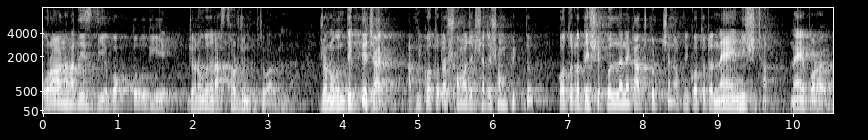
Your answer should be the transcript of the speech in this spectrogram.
কোরআন, হাদিস দিয়ে, বক্তব্য দিয়ে জনগণের আস্থা অর্জন করতে পারবেন না। জনগণ দেখতে চায় আপনি কতটা সমাজের সাথে সম্পৃক্ত, কতটা দেশের কল্যাণে কাজ করছেন, আপনি কতটা ন্যায় নিষ্ঠা ন্যায়পরায়ণ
